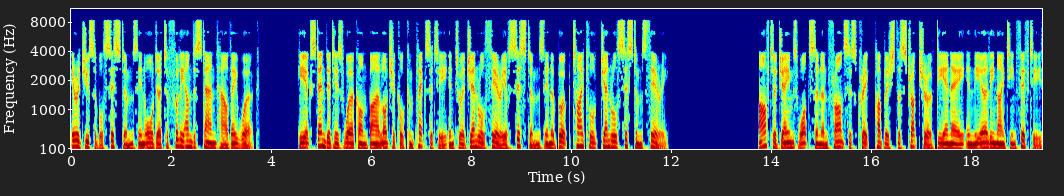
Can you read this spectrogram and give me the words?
irreducible systems in order to fully understand how they work. He extended his work on biological complexity into a general theory of systems in a book titled General Systems Theory. After James Watson and Francis Crick published The Structure of DNA in the early 1950s,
